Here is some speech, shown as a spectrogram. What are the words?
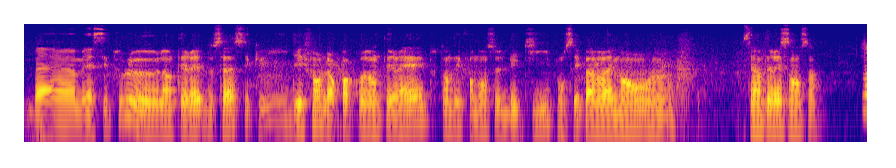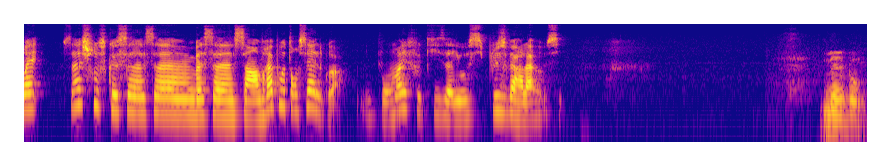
Ben, mais c'est tout l'intérêt de ça, c'est qu'ils défendent leurs propres intérêts tout en défendant ceux de l'équipe. On sait pas vraiment. euh, C'est intéressant ça. Ouais, ça, je trouve que ça, ça, bah, ça, ça a un vrai potentiel, quoi. Pour moi, il faut qu'ils aillent aussi plus vers là aussi. Mais bon.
